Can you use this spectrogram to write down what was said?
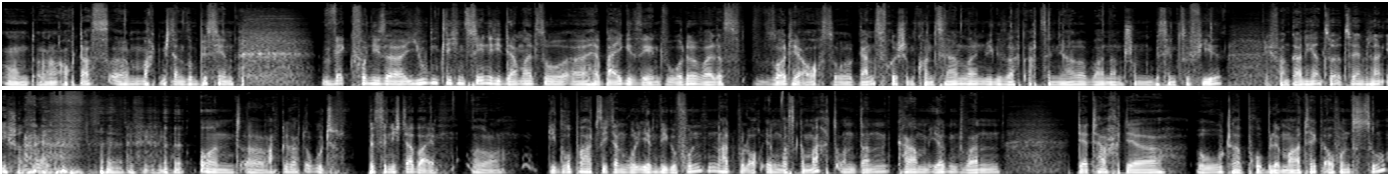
Und äh, auch das äh, macht mich dann so ein bisschen weg von dieser jugendlichen Szene, die damals so äh, herbeigesehnt wurde, weil das sollte ja auch so ganz frisch im Konzern sein. Wie gesagt, 18 Jahre waren dann schon ein bisschen zu viel. Ich fange gar nicht an zu erzählen, wie lange ich schon bin. Und äh, habe gesagt, oh gut, bist du nicht dabei. Also die Gruppe hat sich dann wohl irgendwie gefunden, hat wohl auch irgendwas gemacht und dann kam irgendwann der Tag der Router-Problematik auf uns zu,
